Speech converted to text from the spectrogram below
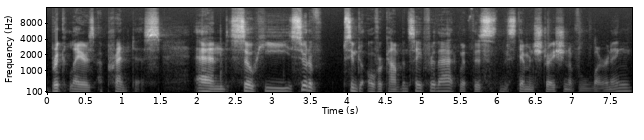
bricklayer's apprentice, and so he sort of seemed to overcompensate for that with this this demonstration of learning,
